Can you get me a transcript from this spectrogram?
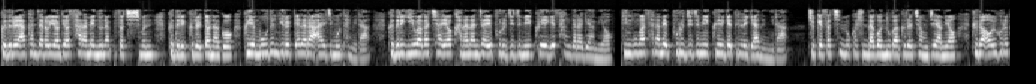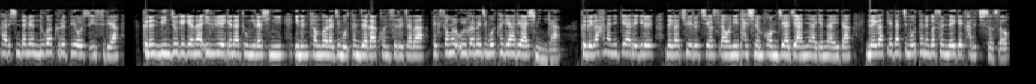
그들을 악한 자로 여겨 사람의 눈앞에서 치심은 그들이 그를 떠나고 그의 모든 길을 깨달아 알지 못함이라. 그들이 이와 같이 하여 가난한 자의 부르짖음이 그에게 상달하게 하며 빈궁한 사람의 부르짖음이 그에게 들리게 하느니라. 주께서 침묵하신다고 누가 그를 정죄하며 그가 얼굴을 가리신다면 누가 그를 배울 수 있으랴. 그는 민족에게나 인류에게나 동일하시니 이는 경건하지 못한 자가 권세를 잡아 백성을 올가매지 못하게 하려 하심이니라. 그대가 하나님께 아뢰기를 내가 죄를 지었사오니 다시는 범죄하지 아니하겠나이다. 내가 깨닫지 못하는 것을 내게 가르치소서.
